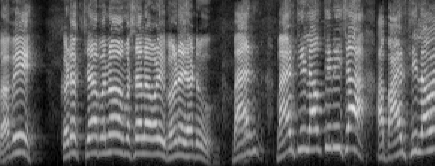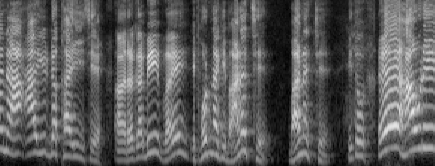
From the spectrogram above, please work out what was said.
ભાભી કડક ચા બનાવો મસાલા વાળી ભણે જાટું. બહાર બહારથી લાવતી નહીં ચા. આ બહારથી લાવે ને આ આ ઈ ડખાઈ છે. આ રકાબી ભાઈ? એ ફોડ નાખી ભાણે જ છે. ભાણે જ છે. એ તો એ હાવણી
